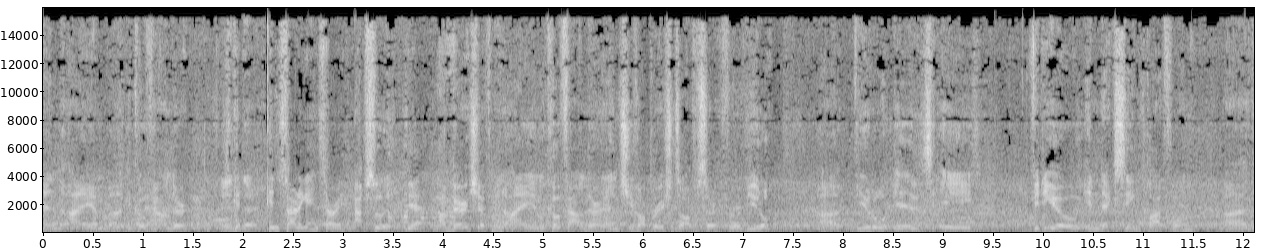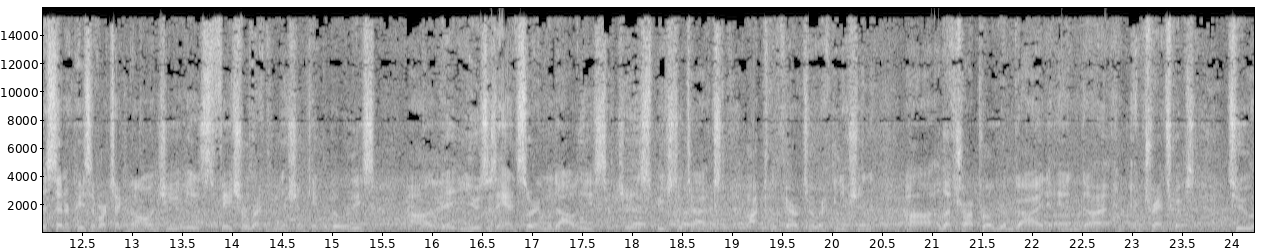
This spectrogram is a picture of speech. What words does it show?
and I am uh, the co-founder. And, Can, uh, can you start again? Sorry. absolutely. Yeah. I'm Barry Schiffman. I am a co-founder and chief operations officer for Viewdle. Uh, Viewdle is a video indexing platform. Uh, the centerpiece of our technology is facial recognition capabilities uh, that uses ancillary modalities such as speech to text, optical character recognition, uh, electronic program guide, and, uh, and, and transcripts to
